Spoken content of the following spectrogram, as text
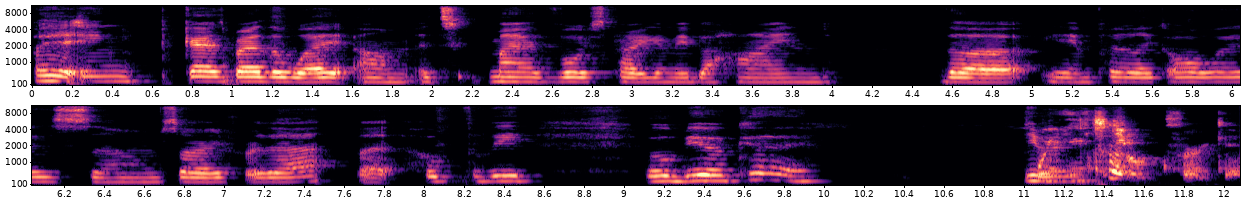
Oh yeah, and guys, by the way, um, it's my voice probably gonna be behind the gameplay like always. So I'm sorry for that, but hopefully it'll be okay. Give Wait, me- you try to look for a game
